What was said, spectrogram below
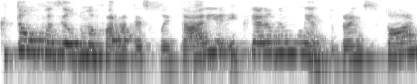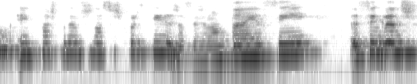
que estão a fazê-lo de uma forma até solitária e criar ali um momento de brainstorm em que nós fazemos as nossas partidas, ou seja, não tem assim, assim grandes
